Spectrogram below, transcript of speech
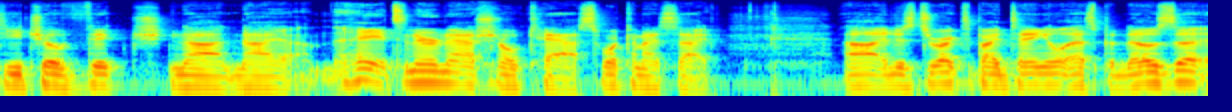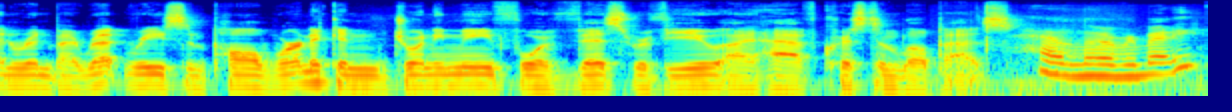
Dihovichnaya Hey, it's an international cast. What can I say? Uh, it is directed by Daniel Espinosa and written by Rhett Reese and Paul Wernick. And joining me for this review, I have Kristen Lopez. Hello, everybody.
